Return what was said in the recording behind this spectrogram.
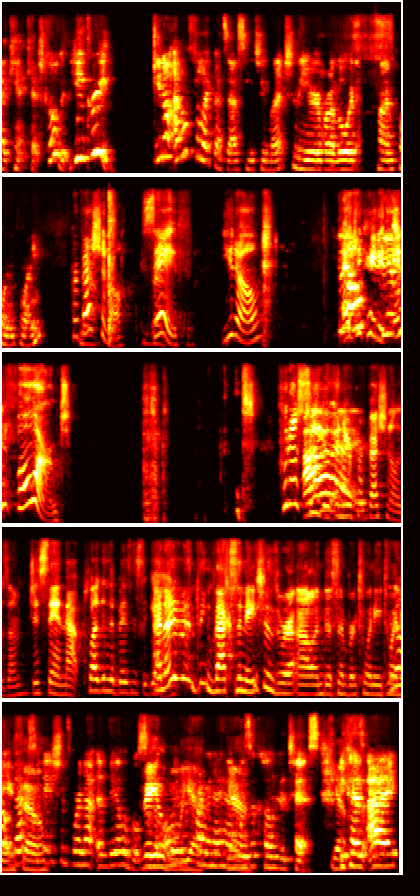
I can't catch COVID. He agreed you know, I don't feel like that's asking too much in the year of our Lord time 2020. Professional. safe, you know, You educated, being- informed. Kudos to you and your professionalism. Just saying that, plugging the business again. And I didn't think vaccinations were out in December 2020. no, so vaccinations were not available. So Available, the only yeah, requirement I had yeah. was a COVID test yeah. because I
